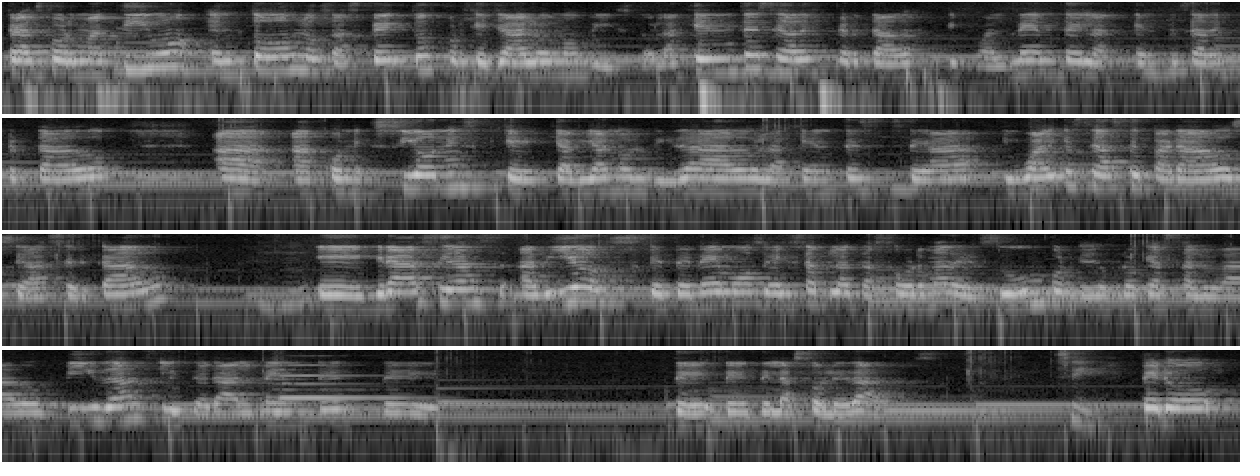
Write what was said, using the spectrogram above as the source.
transformativo en todos los aspectos, porque ya lo hemos visto. La gente se ha despertado espiritualmente, la gente se ha despertado a, conexiones que, que, habían olvidado, la gente se ha, igual que se ha separado, se ha acercado. Eh, gracias a Dios que tenemos esta plataforma de Zoom, porque yo creo que ha salvado vidas literalmente de, de, de, la soledad. Sí. Pero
